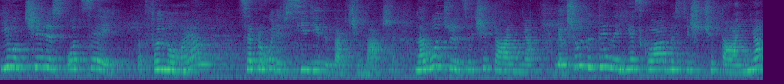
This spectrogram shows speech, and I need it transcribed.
І от через оцей феномен це проходять всі діти так чи інакше. Народжується читання. Якщо у дитини є складності з читанням,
